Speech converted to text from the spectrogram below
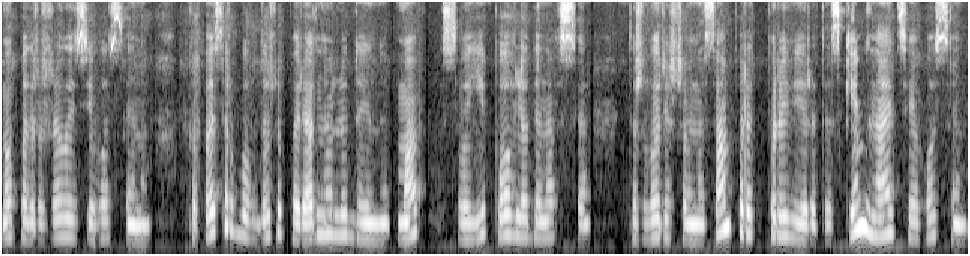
Ми подружились з його сином. Професор був дуже порядною людиною, мав свої погляди на все, тож вирішив насамперед перевірити, з ким знається його син.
